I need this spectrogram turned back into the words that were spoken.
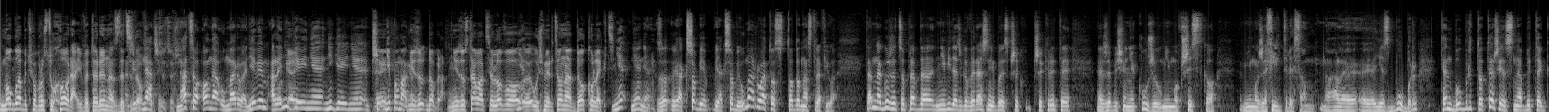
mogła być po prostu chora i weteryna zdecydował. Inaczej. czy coś Na co ona umarła, nie wiem, ale nikt Okej. jej nie, nikt jej nie, przy, nie pomaga. Nie, dobra, nie została celowo Nie. e, uśmiercona do kolekcji. Nie, nie, nie. Jak sobie, jak sobie umarła, to, to do nas trafiła. Tam na górze, co prawda, nie widać go wyraźnie, bo jest przy, przykryty, e, żeby się nie kurzył mimo wszystko, mimo że filtry są. No ale e, jest bubr. Ten bubr to też jest nabytek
